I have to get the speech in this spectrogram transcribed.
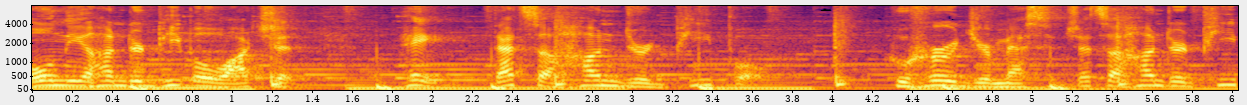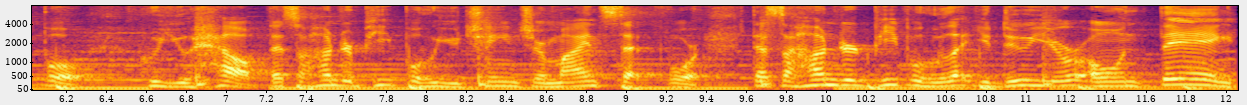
only 100 people watch it, hey, that's 100 people who heard your message. That's 100 people who you help. That's 100 people who you change your mindset for. That's 100 people who let you do your own thing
